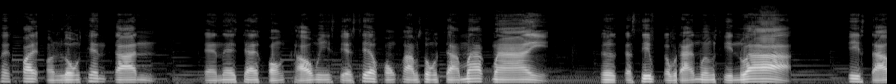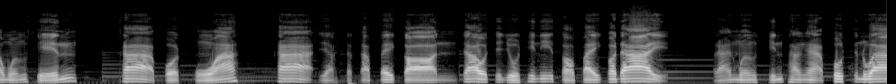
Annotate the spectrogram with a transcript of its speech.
ค่อยๆอ่อนลงเช่นกัน แต่ในใจของเขามีเศษเสี้ยวของความทรงจำมากมาย เธอกระซิบกับร้านเมืองฉินว่าพี่สาวเมืองฉินข้าปวดหัว ข้าอยากจะกลับไปก่อน เจ้าจะอยู่ที่นี่ต่อไปก็ได้ ร้านเมืองฉินพังะพูดขึ้นว่า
